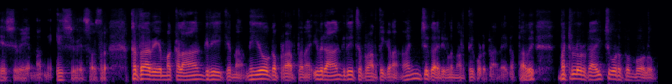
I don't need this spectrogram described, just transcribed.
യേശുവേ നന്ദി. യേശുവേ സഹസ്ര കർത്താവെ മക്കൾ ആഗ്രഹിക്കുന്ന നിയോഗ പ്രാർത്ഥന ഇവരാഗ്രഹിച്ച് പ്രാർത്ഥിക്കണം. അഞ്ച് കാര്യങ്ങൾ നടത്തി കൊടുക്കണമേ കർത്താവ്. മറ്റുള്ളവർക്ക് അയച്ചു കൊടുക്കുമ്പോഴും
